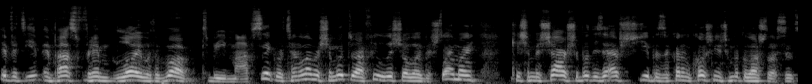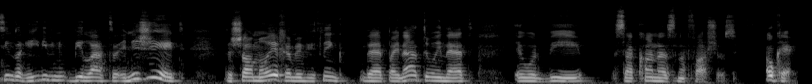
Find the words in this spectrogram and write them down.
if it's impossible for him loy with a vav to be mafsik, return lemer shemutar afil lisho loy b'shleimai kishem mishar shabut is afshib as a kind of koshin shemutar lashla. So it seems like he'd even be allowed to initiate the shalom aleichem if you think that by not doing that it would be sakanas nefashos. Okay.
